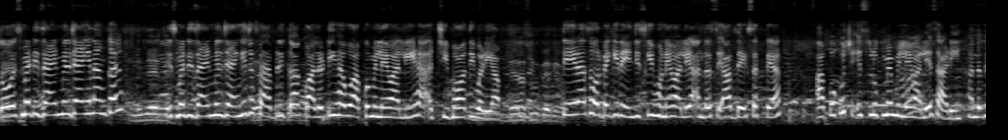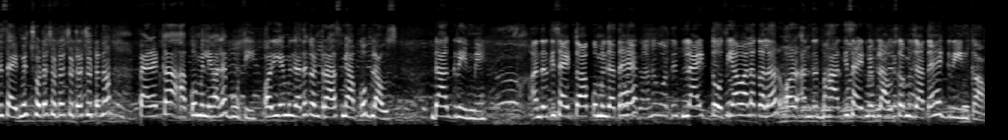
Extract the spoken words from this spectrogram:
तो इसमें डिज़ाइन मिल जाएँगे ना अंकल इसमें डिज़ाइन मिल जाएँगे जो फैब्रिक का क्वालिटी है वो आपको मिलने वाली है। अच्छी बहुत ही बढ़िया। रूपए तेरह सौ रुपए की रेंज इसकी होने वाली है अंदर से आप देख सकते हैं। आपको कुछ इस लुक में मिलने वाली है साड़ी। अंदर की साइड में छोटा छोटा छोटा छोटा ना पैरेट का आपको मिलने वाला है बूटी और ये मिल जाता है कंट्रास्ट में आपको ब्लाउज डार्क ग्रीन में। अंदर की साइड तो आपको मिल जाता है लाइट तोतिया वाला कलर और अंदर बाहर की साइड में ब्लाउज का मिल जाता है ग्रीन का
